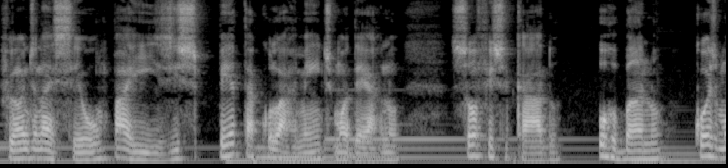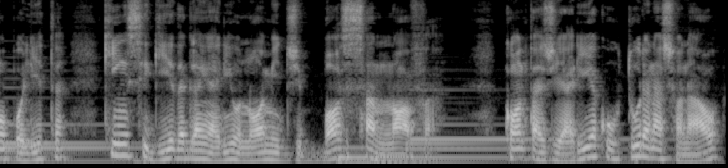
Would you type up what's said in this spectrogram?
foi onde nasceu um país espetacularmente moderno, sofisticado, urbano, cosmopolita, que em seguida ganharia o nome de Bossa Nova. Contagiaria a cultura nacional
